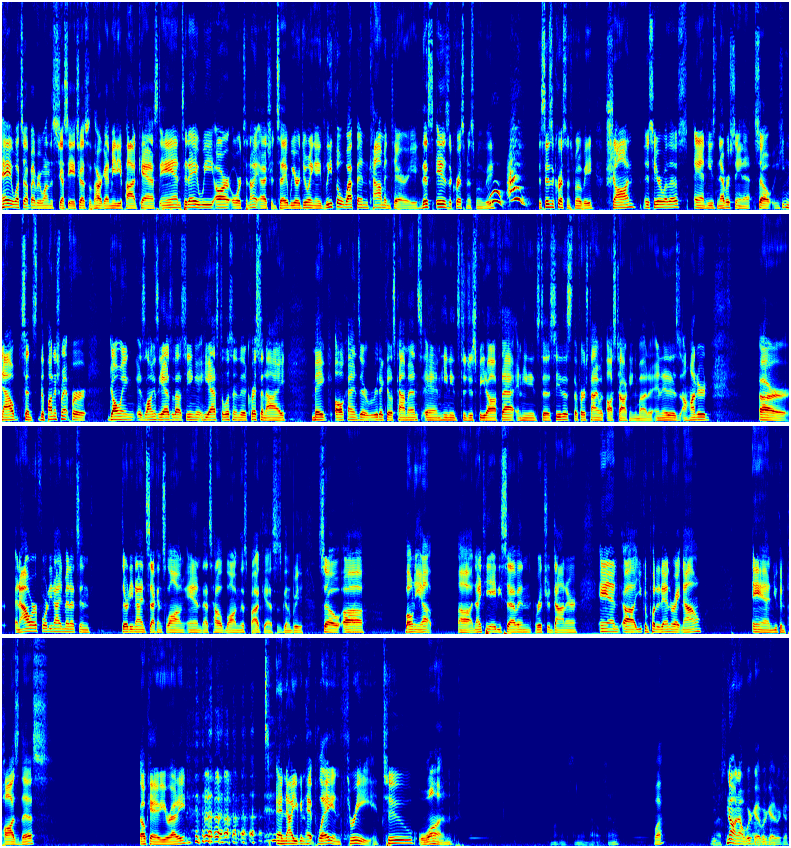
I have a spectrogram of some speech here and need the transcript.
Hey, what's up, everyone? This is Jesse HS with the Heart Guy Media Podcast, and today we are, or tonight, I should say, we are doing a Lethal Weapon commentary. This is a Christmas movie. This is a Christmas movie. Sean is here with us, and he's never seen it. So he, now, since the punishment for going as long as he has without seeing it, he has to listen to Chris and I make all kinds of ridiculous comments, and he needs to just feed off that, and he needs to see this the first time with us talking about it. And it is a hundred or an hour, forty nine minutes, and 39 seconds long, and that's how long this podcast is going to be. So, uh, bony up. Uh, 1987, Richard Donner. And uh, you can put it in right now, and you can pause this. Okay, are you ready? and now you can hit play in three, two, one. What? No, no, we're good. We're good. We're good.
